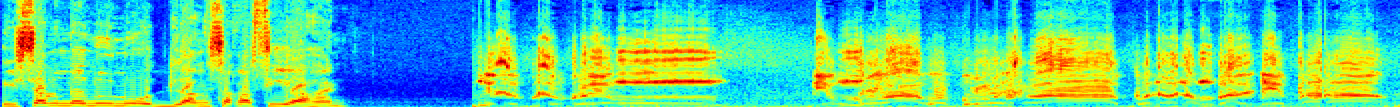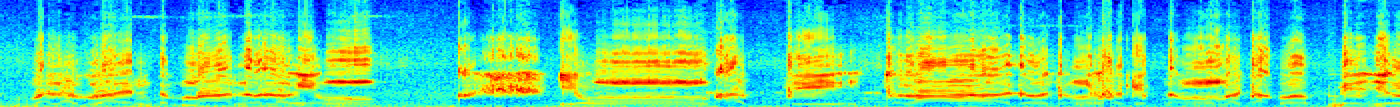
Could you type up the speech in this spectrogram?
isang nanunood lang sa kasiyahan. niluglugo yung yung mukha ko buo sa puno ng balde para malaban maano lang yung yung happy tsaka ano, ang sakit ng mata ko. Medyo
